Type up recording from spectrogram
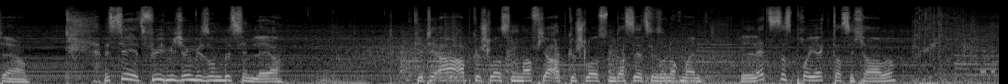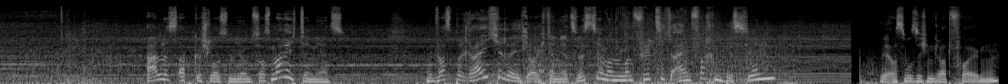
Tja. Wisst ihr, jetzt fühle ich mich irgendwie so ein bisschen leer. GTA abgeschlossen, Mafia abgeschlossen. Das ist jetzt hier so noch mein letztes Projekt, das ich habe. Alles abgeschlossen, Jungs. Was mache ich denn jetzt? Mit was bereichere ich euch denn jetzt? Wisst ihr, man, man fühlt sich einfach ein bisschen... Was muss ich denn gerade folgen?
